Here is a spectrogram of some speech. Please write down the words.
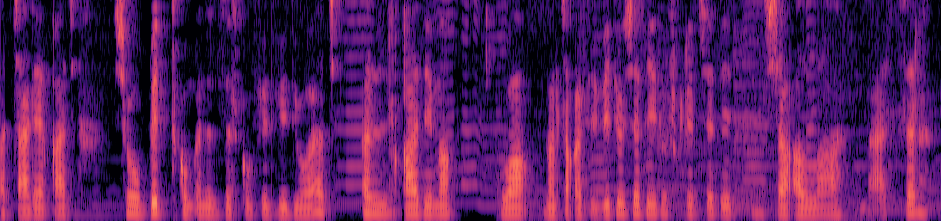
التعليقات شو بدكم أنزلكم في الفيديوهات القادمة ونلتقي في فيديو جديد وسكريبت جديد. إن شاء الله مع السلامة.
